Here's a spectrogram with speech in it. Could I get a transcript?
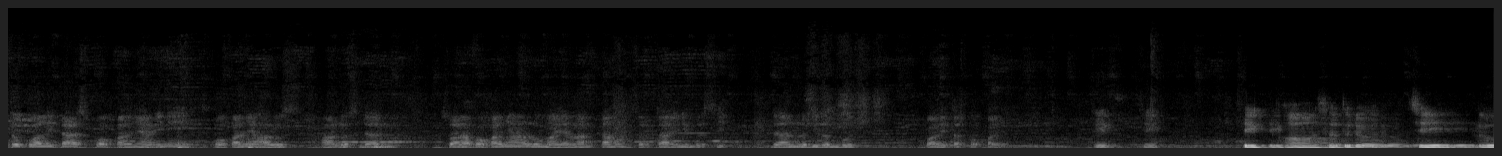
Kualitas vokalnya ini vokalnya halus halus dan suara vokalnya lumayan lantang serta ini bersih dan lebih lembut kualitas vokalnya. Cik cik cik a satu dua. Ci lu.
